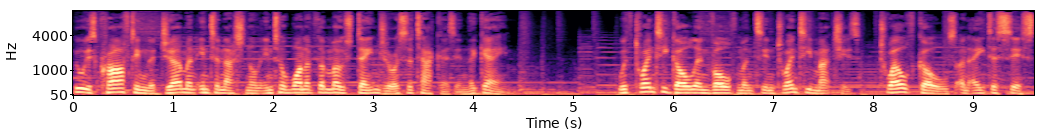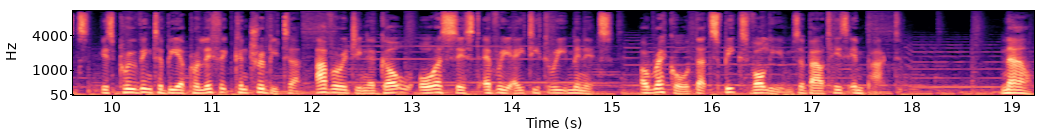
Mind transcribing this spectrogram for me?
who is crafting the German international into one of the most dangerous attackers in the game. With 20 goal involvements in 20 matches, 12 goals and 8 assists, he's proving to be a prolific contributor, averaging a goal or assist every 83 minutes, a record that speaks volumes about his impact. Now,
